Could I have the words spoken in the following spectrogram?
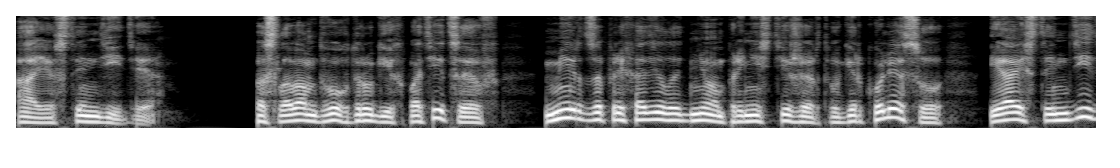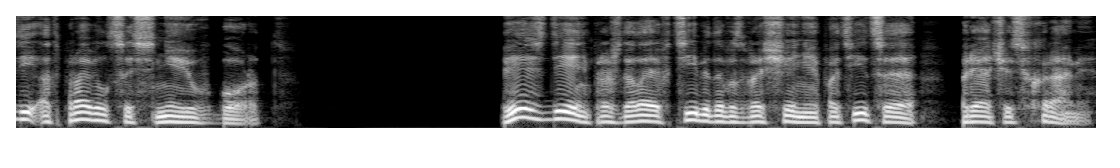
Айостендидия. По словам двух других патициев, Мирдза приходила днем принести жертву Геркулесу, и Айстендиди отправился с нею в город. Весь день прождала Эфтиби до возвращения Патиция, прячась в храме.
